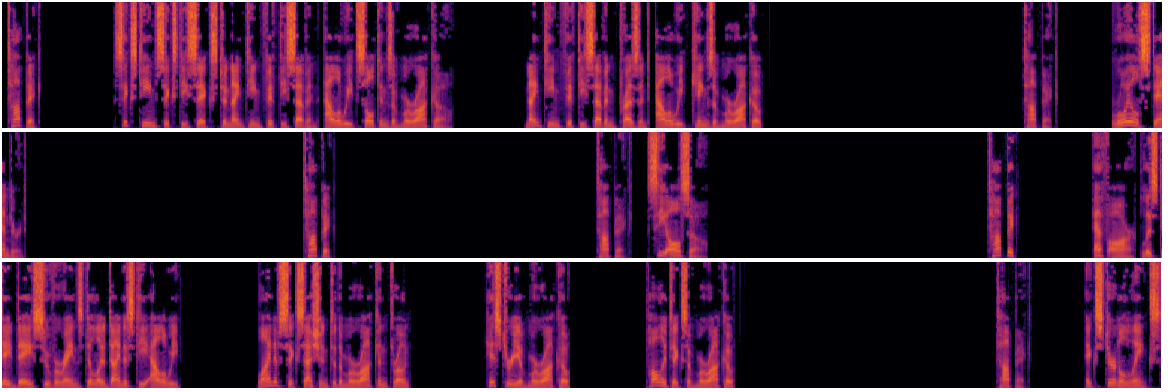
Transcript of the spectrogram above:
Topic 1666 to 1957 Alawite sultans of Morocco 1957 present Alawite kings of Morocco Topic Royal standard Topic. Topic. See also. Topic. Fr. Liste des souverains de la dynastie Alawite Line of succession to the Moroccan throne. History of Morocco. Politics of Morocco. External links.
